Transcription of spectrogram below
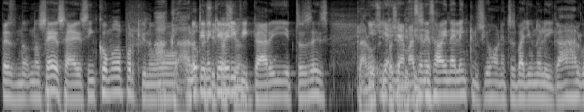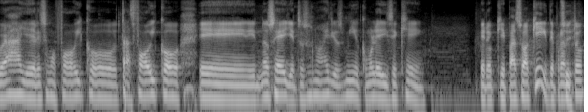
pues no, no sé, o sea, es incómodo porque uno, Ah, claro, uno tiene que verificar y entonces... Claro, y- y, además en esa vaina de la inclusión, entonces vaya uno le diga algo, ay, eres homofóbico, transfóbico, eh, no sé, y entonces uno, ay, Dios mío, ¿cómo le dice que, pero qué pasó aquí? De pronto,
